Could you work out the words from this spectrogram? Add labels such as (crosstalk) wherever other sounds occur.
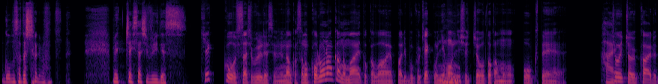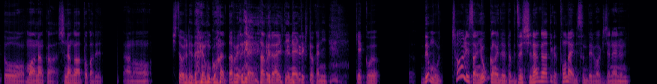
ご無沙汰しております。(laughs) めっちゃ久しぶりです。結構久しぶりですよね。なんかそのコロナ禍の前とかは、やっぱり僕結構日本に出張とかも多くて、はいち。ょいちょい帰ると、まあなんか品川とかで、あの、一人で誰もご飯食べれない、(laughs) 食べる相手いない時とかに、結構、でも、チャーリーさんよく考えてみたら別に品川っていうか都内に住んでるわけじゃないのに、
